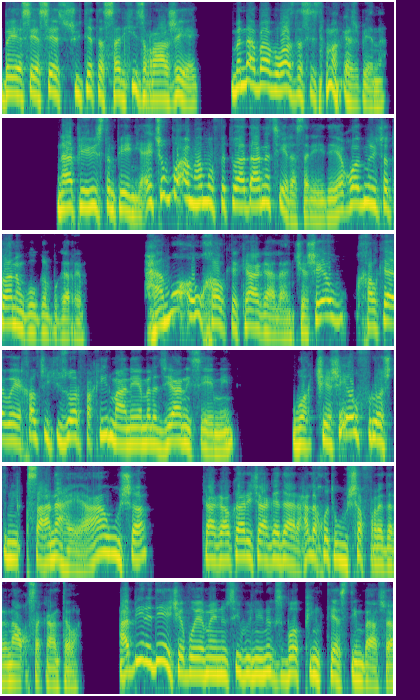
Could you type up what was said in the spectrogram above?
بە ئێسێسێس چویتێتە سەر هیچ ڕاژەیەک من ئەبا واز لە سیستەمەکەش بێنە نا پێویستم پێی نییە ئەی چۆن بۆ ئەم هەموو فتوادانە چییە لەسەر ئیدەیە خۆ منیش دەتوانم گووگڵ بگەڕێم هەموو ئەو خەڵکە کاگالان کێشەی ئەو خەڵکە ئەوەیە خەڵکێکی زۆر فەقیرمان هەیە ئێمە لە جیهانی سێمین و کێشەی ئەو فرۆشتنی قسانە هەیە ها وشە کاگاوکاری چاگەدارە هەر لە خۆت وشە فڕێ دەرە ناو قسەکانتەوە ئابیرە دەیەکێ بۆ ئێمەی نووسیبوو لینوکس بۆ پینگ تێستین باشە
